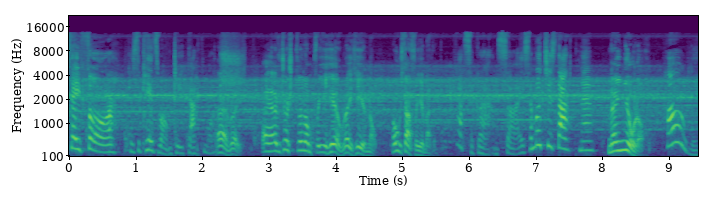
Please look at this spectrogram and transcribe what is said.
say four, because the kids won't eat that much. Ah, right. I- I've just done them for you here, right here now. How's that for you, madam? That's a grand size. How much is that now? Nine euro. Holy.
